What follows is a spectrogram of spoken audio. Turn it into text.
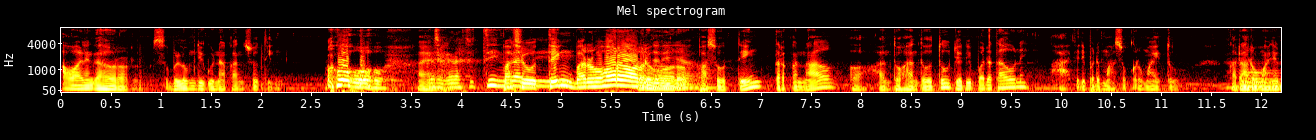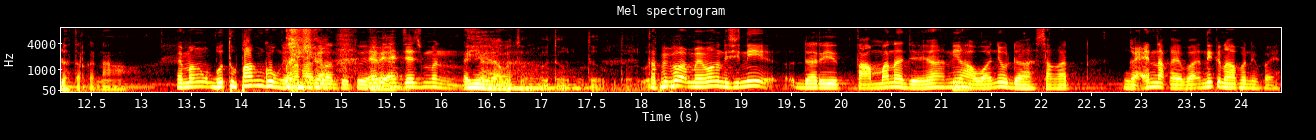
Awalnya enggak horor sebelum digunakan syuting. Oh, Ayo. Gara-gara syuting. pas berarti. syuting baru horor Baru horor pas syuting terkenal oh, hantu-hantu tuh jadi pada tahu nih ah jadi pada masuk ke rumah itu karena rumahnya udah terkenal Emang butuh panggung ya hantu-hantu tuh ya. Nyari engagement. iya betul betul betul betul Tapi Pak, memang di sini dari taman aja ya, ini Hmm. hawanya udah sangat nggak enak ya Pak. Ini kenapa nih Pak ya?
